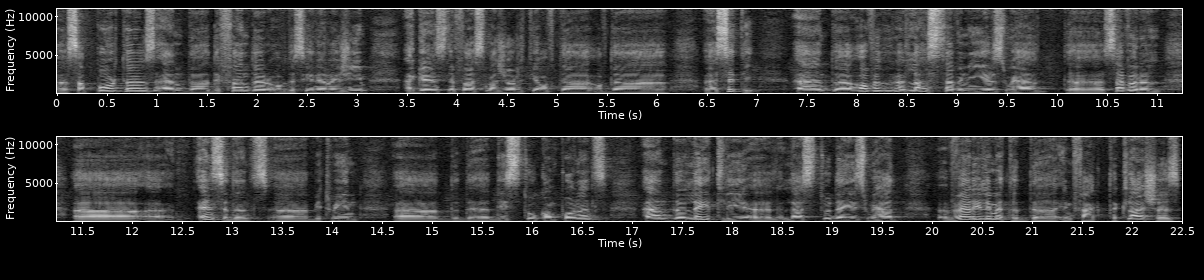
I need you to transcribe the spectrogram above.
uh, supporters and uh, defender of the Syrian regime against the vast majority of the, of the uh, city. And uh, over the last seven years, we had uh, several uh, incidents between the, the, these two components. And lately, last two days, we had very limited, in fact, clashes.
